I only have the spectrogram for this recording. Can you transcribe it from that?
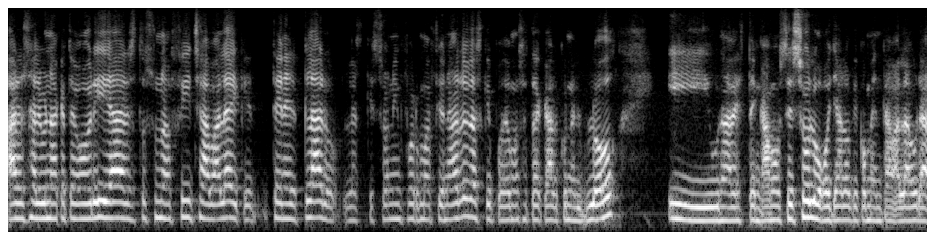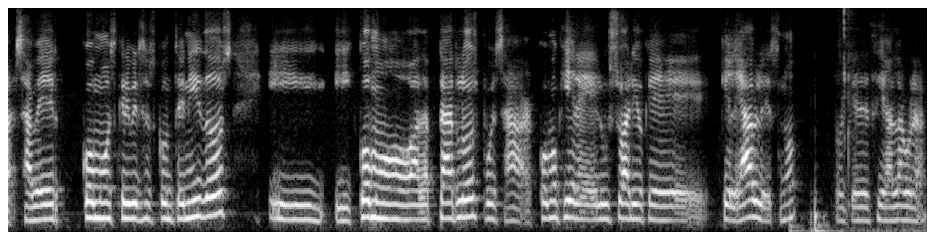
ahora sale una categoría, esto es una ficha, ¿vale? Hay que tener claro las que son informacionales, las que podemos atacar con el blog y una vez tengamos eso, luego ya lo que comentaba Laura, saber cómo escribir esos contenidos y, cómo adaptarlos pues a cómo quiere el usuario que, le hables, ¿no? Porque decía Laura.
